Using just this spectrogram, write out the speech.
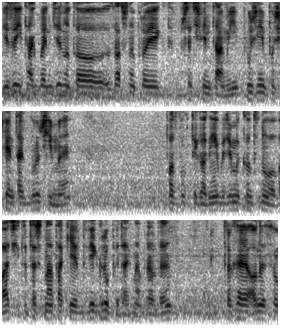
jeżeli tak będzie, no to zacznę projekt przed świętami, później po świętach wrócimy. Po dwóch tygodniach będziemy kontynuować i to też na takie dwie grupy tak naprawdę. Trochę one są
